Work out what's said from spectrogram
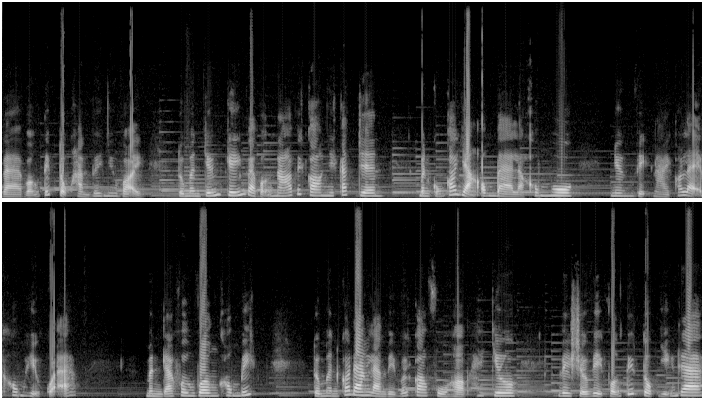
Và vẫn tiếp tục hành vi như vậy. Tụi mình chứng kiến và vẫn nói với con như cách trên. Mình cũng có dặn ông bà là không mua, nhưng việc này có lẽ không hiệu quả. Mình đã phân vân không biết tụi mình có đang làm việc với con phù hợp hay chưa, vì sự việc vẫn tiếp tục diễn ra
